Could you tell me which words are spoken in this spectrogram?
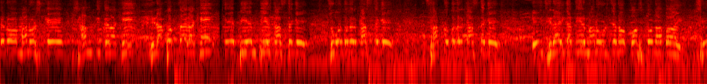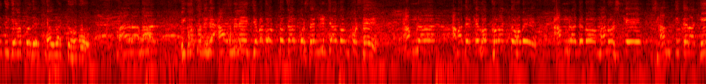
যেন মানুষকে শান্তিতে রাখি, নিরাপত্তায় রাখি। বিএনপির কাছ থেকে যুব দলের কাছ থেকে ছাত্র দলের কাছ থেকে এই ঝিনাইগাতির মানুষ যেন কষ্ট না পায় সেই দিকে আপনাদের খেয়াল রাখতে হব। মায়েরা আমার, বিগত দিনে আওয়ামী লীগ যেভাবে অত্যাচার করছে, নির্যাতন করছে, আমরা আমাদেরকে লক্ষ্য রাখতে হবে, আমরা যেন মানুষকে শান্তিতে রাখি,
